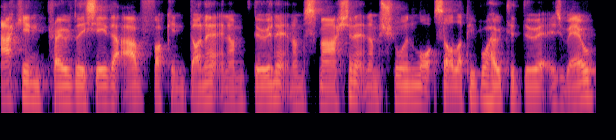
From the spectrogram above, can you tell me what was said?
I can proudly say that I've fucking done it and I'm doing it and I'm smashing it and I'm showing lots of other people how to do it as well.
